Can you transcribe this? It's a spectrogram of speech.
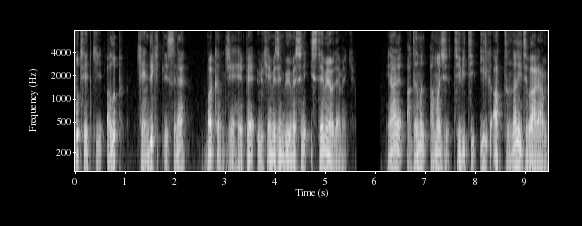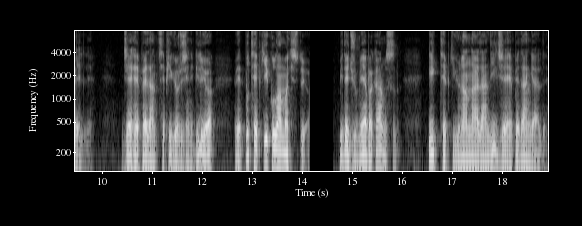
bu tepkiyi alıp kendi kitlesine bakın CHP ülkemizin büyümesini istemiyor demek. Yani adamın amacı tweet'i ilk attığından itibaren belli. CHP'den tepki göreceğini biliyor ve bu tepkiyi kullanmak istiyor. Bir de cümleye bakar mısın? İlk tepki Yunanlardan değil CHP'den geldi.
